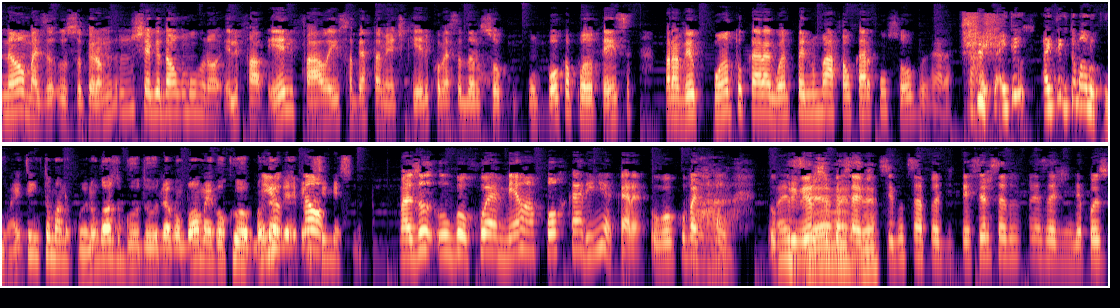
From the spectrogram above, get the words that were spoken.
Não, mas o Super-Homem não chega a dar um murro, não. Ele fala, ele fala isso abertamente, que ele começa dando soco com pouca potência pra ver quanto o cara aguenta pra ele não matar o cara com soco, cara. Ah, aí, tem, aí tem que tomar no cu, aí tem que tomar no cu. Eu não gosto do, do Dragon Ball, mas Goku, manda E o- ver, arrebenta não. esse imbecil. Mas o, o Goku é a mesma porcaria, cara. O Goku vai, Ah, tipo, o primeiro é, Super Saiyajin, é. o segundo Super Saiyajin, terceiro Super Saiyajin, depois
